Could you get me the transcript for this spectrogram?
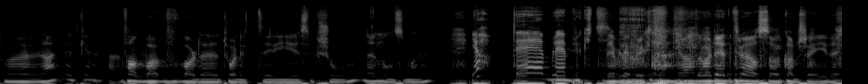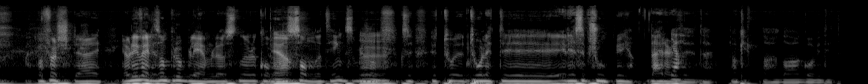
For, nei, vet ikke. Fan, var, var det toaletter i resepsjonen? Det er noen som har det. Ja, det ble brukt. Det ble brukt, ja. ja. Det var det, tror jeg også, kanskje. i det. det første jeg, jeg blir veldig sånn problemløs når det kommer Ja. sånne ting. Så blir det sånn, to, Toalett i resepsjon. Ja, der er det. Ja. det. det. Ok, da, da går vi dit.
